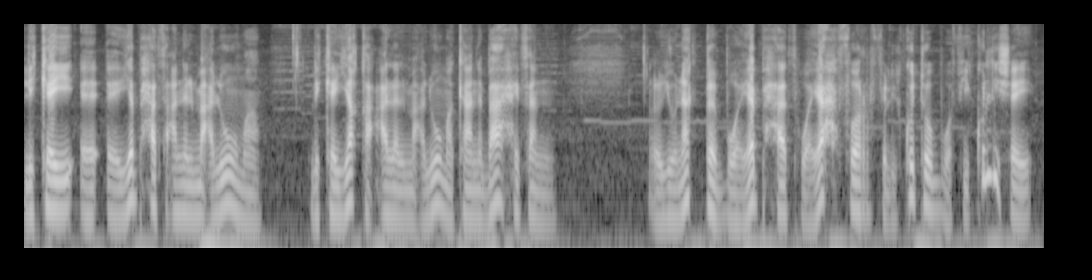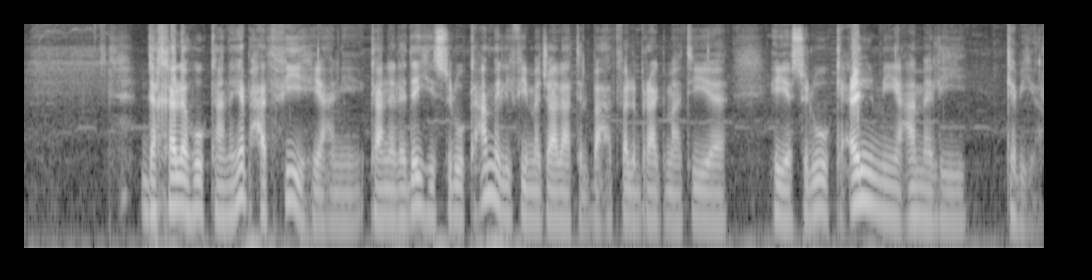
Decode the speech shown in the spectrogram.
لكي آه، آه، يبحث عن المعلومة لكي يقع على المعلومة. كان باحثا ينقب ويبحث ويحفر في الكتب وفي كل شيء دخله كان يبحث فيه يعني كان لديه سلوك عملي في مجالات البحث. فالبراغماتية هي سلوك علمي عملي كبير.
